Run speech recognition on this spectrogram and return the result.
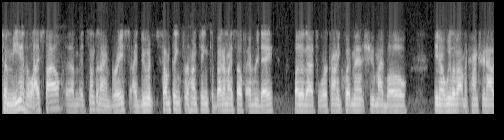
to me is a lifestyle. Um, it's something I embrace. I do something for hunting to better myself every day, whether that's work on equipment, shoot my bow. You know, we live out in the country now,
